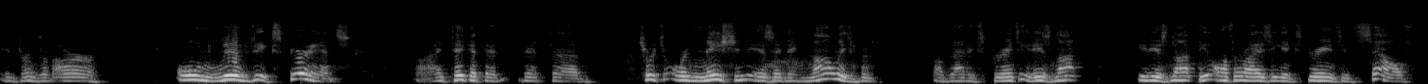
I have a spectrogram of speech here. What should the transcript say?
in terms of our own lived experience. I take it that that uh, church ordination is an acknowledgement of that experience. It is not it is not the authorizing experience itself,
